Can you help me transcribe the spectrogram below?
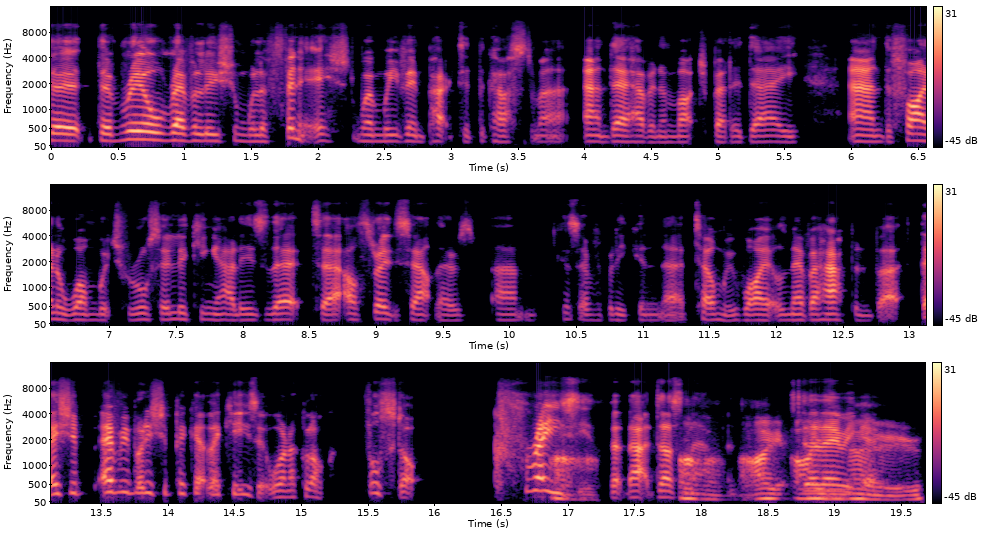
the the real revolution will have finished when we've impacted the customer and they're having a much better day. And the final one, which we're also looking at, is that uh, I'll throw this out there as, um, because everybody can uh, tell me why it'll never happen, but they should everybody should pick up their keys at one o'clock. Full stop. Crazy Ah. that that doesn't Uh, happen. I, So I there we go. know,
